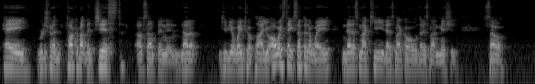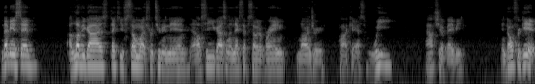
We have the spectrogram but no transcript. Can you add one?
hey, we're just going to talk about the gist of something and not a, give you a way to apply. You'll always take something away, and that is my key, that is my goal, that is my mission. So, that being said, I love you guys. Thank you so much for tuning in. And I'll see you guys on the next episode of Brain Laundry Podcast. We out here, baby. And don't forget,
